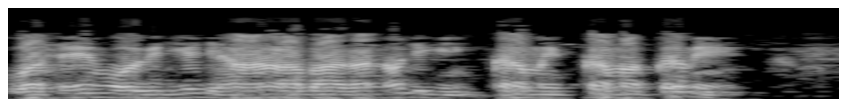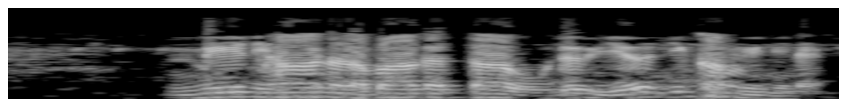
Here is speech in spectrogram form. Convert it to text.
වශයෙන් ওই විදිහේ ධ්‍යාන ලබා ගන්නවා දිගින් ක්‍රම ක්‍රම ක්‍රමේ. මේ ධ්‍යාන ලබා ගත්තා උදවිය නිකම් ඉන්නේ නැහැ.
